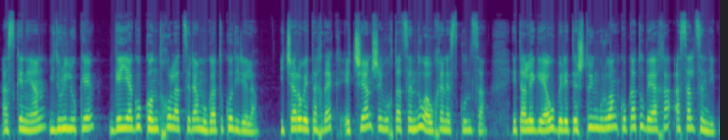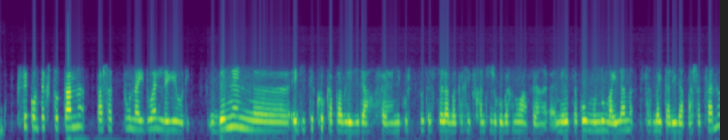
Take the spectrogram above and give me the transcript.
Azkenean, iduriluke, gehiago kontrolatzera mugatuko direla. Itxaro betardek etxean segurtatzen du augen hezkuntza eta lege hau bere testu inguruan kokatu beharra azaltzen digu. Ze kontekstotan pasatu nahi duen lege hori denen uh, egiteko kapable dira. Nik uste dut ez dela bakarrik frantzes gobernua. Niretzako mundu mailan zerbait ari da pasatzen.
